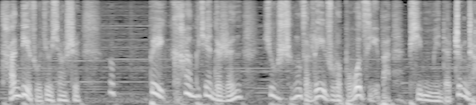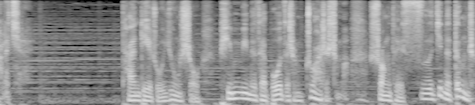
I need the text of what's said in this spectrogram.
谭地主就像是被看不见的人用绳子勒住了脖子一般，拼命地挣扎了起来。谭地主用手拼命的在脖子上抓着什么，双腿使劲的蹬着，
